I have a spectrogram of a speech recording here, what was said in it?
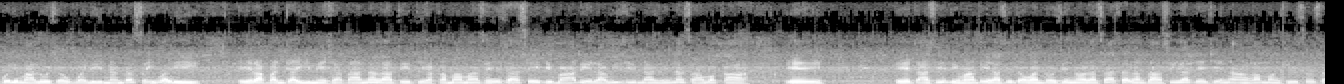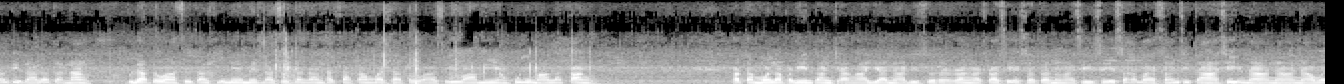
คุลิมาโลจาวลีนันทสิวลีเอราปัญจายเมชาตานาลาติติกามามาเสสาเสติบาเดลาวิสินาสินาสาวกาเอเอตาสิติมาเตลาสิตวันโตชินโนลาสัสลันตาสิลาเตเชนะอังคามังคิสุสันติตาลตานังบุญตัวสิตังคิเนเมตาสุตังกังทัสสะกังบัชชาตัวสิวามียังคุลิมาลกัง คตโมลปรินตังจังอายานาบิสุรกังอากาเสสตนังสีเสสาบาสันสิตาชินานานาวะ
